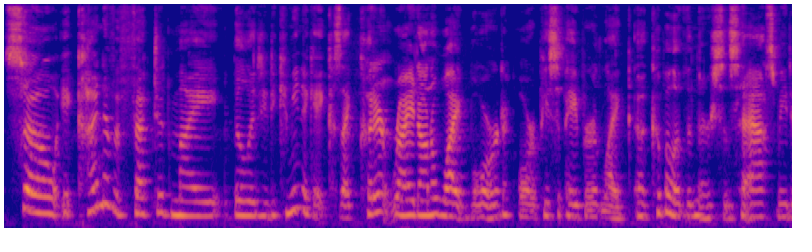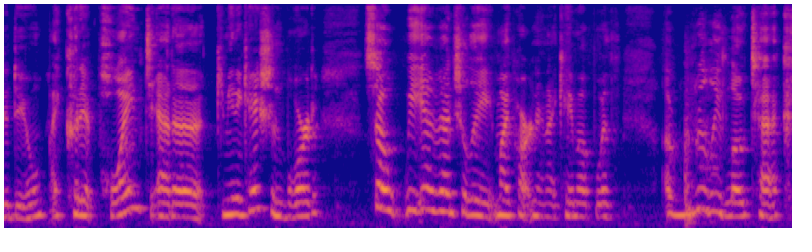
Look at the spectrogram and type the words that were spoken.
So it kind of affected my ability to communicate because I couldn't write on a whiteboard or a piece of paper like a couple of the nurses asked me to do. I couldn't point at a communication board. So we eventually, my partner and I came up with a really low tech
